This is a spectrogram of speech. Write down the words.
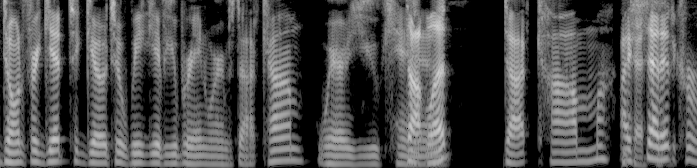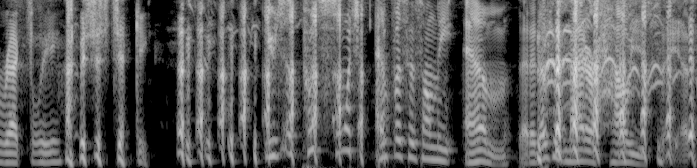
Don't forget to go to wegiveYouBrainworms.com where you can Dot what? Dot com. I said it correctly. I was just checking. You just put so much emphasis on the M that it doesn't matter how you say it.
